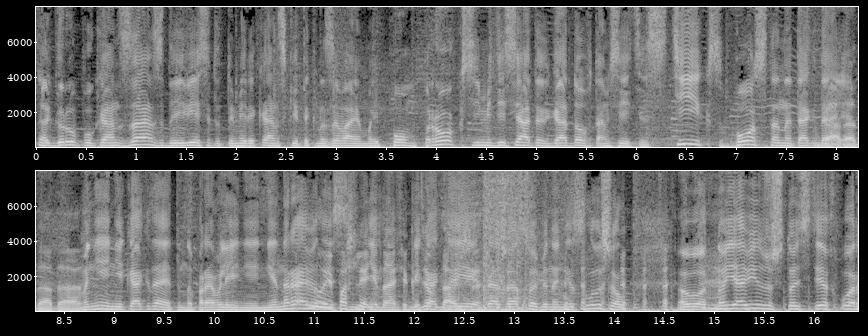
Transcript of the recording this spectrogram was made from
группу Канзас, да и весь этот американский так называемый помп-рок 70-х годов, там все эти Стикс, Бостон и так далее. Да-да-да-да. Мне никогда это направление не нравилось. Ну и пошли они Ни- нафиг, Никогда дальше. я их даже особенно не слышал. Вот. Но я вижу, что с тех пор,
